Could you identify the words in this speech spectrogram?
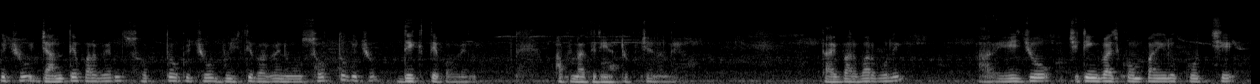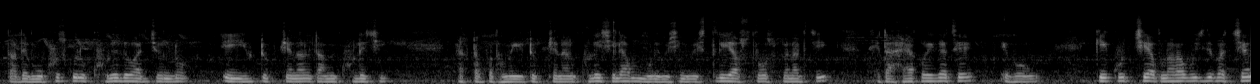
কিছু জানতে পারবেন, সত্য কিছু বুঝতে পারবেন এবং সত্য কিছু দেখতে পাবেন আপনাদের ইউটিউব চ্যানেলে তাই বারবার বলি, আর এই যে চিটিংবাজ কোম্পানিগুলো করছে, তাদের মুখোশগুলো খুলে দেওয়ার জন্য এই ইউটিউব চ্যানেলটা আমি খুলেছি। একটা প্রথমে ইউটিউব চ্যানেল খুলেছিলাম, মুড়ি মেশিন মিস্ত্রি আশুতোষ ব্যানার্জি, সেটা হ্যাক হয়ে গেছে এবং কে করছে আপনারাও বুঝতে পারছেন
